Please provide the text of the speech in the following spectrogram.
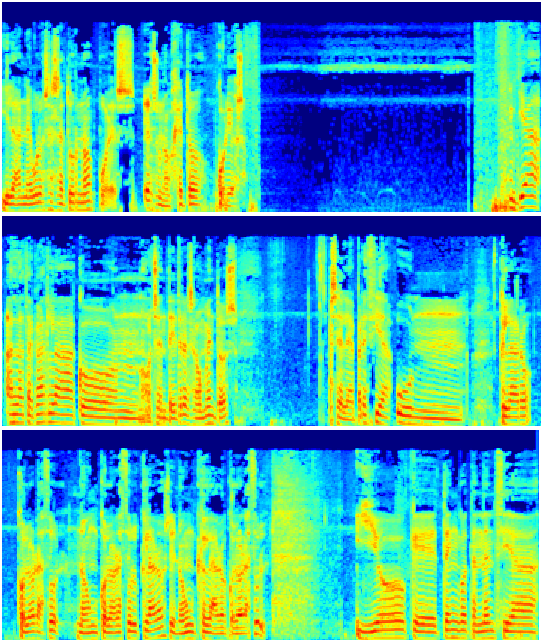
Y la nebulosa Saturno, pues es un objeto curioso. Ya al atacarla con 83 aumentos, se le aprecia un claro color azul, no un color azul claro, sino un claro color azul. Yo que tengo tendencia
